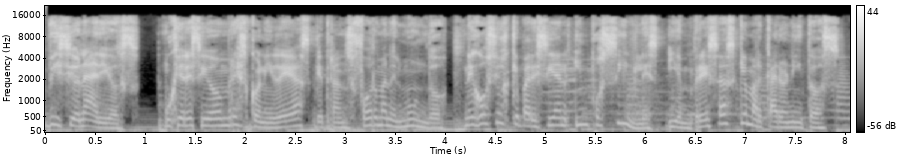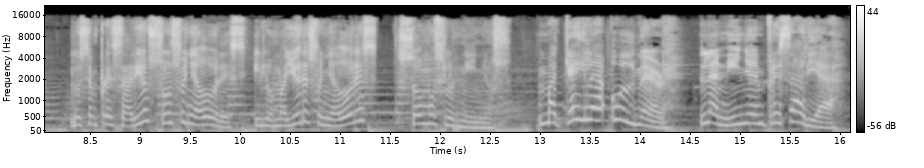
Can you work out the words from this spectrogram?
Visionarios. Mujeres y hombres con ideas que transforman el mundo, negocios que parecían imposibles y empresas que marcaron hitos. Los empresarios son soñadores y los mayores soñadores somos los niños. Michaela Ulmer, la niña empresaria.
